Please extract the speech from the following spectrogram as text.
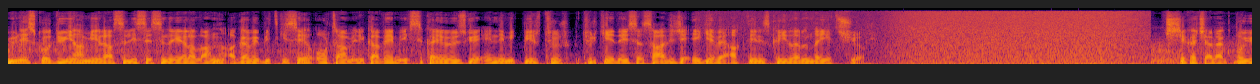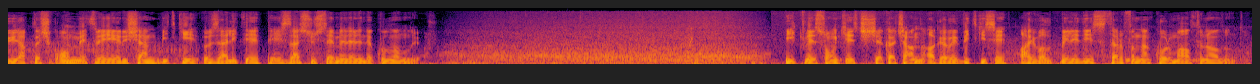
UNESCO Dünya Mirası listesinde yer alan agave bitkisi Orta Amerika ve Meksika'ya özgü endemik bir tür. Türkiye'de ise sadece Ege ve Akdeniz kıyılarında yetişiyor. Çiçek açarak boyu yaklaşık 10 metreye erişen bitki özellikle peyzaj süslemelerinde kullanılıyor. İlk ve son kez çiçek açan agave bitkisi Ayvalık Belediyesi tarafından koruma altına alındı.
